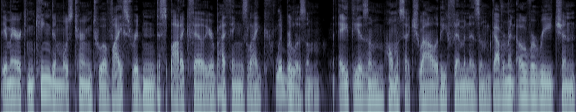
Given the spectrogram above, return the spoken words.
The American kingdom was turned to a vice ridden, despotic failure by things like liberalism, atheism, homosexuality, feminism, government overreach, and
